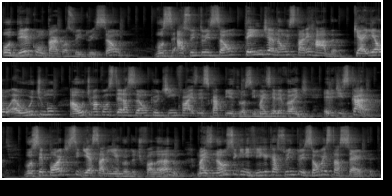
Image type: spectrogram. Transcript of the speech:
poder contar com a sua intuição, você, a sua intuição tende a não estar errada. Que aí é, o, é o último, a última consideração que o Tim faz nesse capítulo, assim, mais relevante. Ele diz, cara, você pode seguir essa linha que eu tô te falando, mas não significa que a sua intuição vai estar certa.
